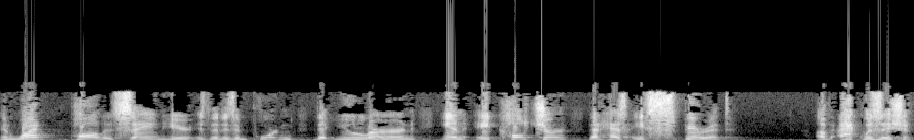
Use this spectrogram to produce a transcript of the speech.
And what Paul is saying here is that it's important that you learn in a culture that has a spirit of acquisition,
